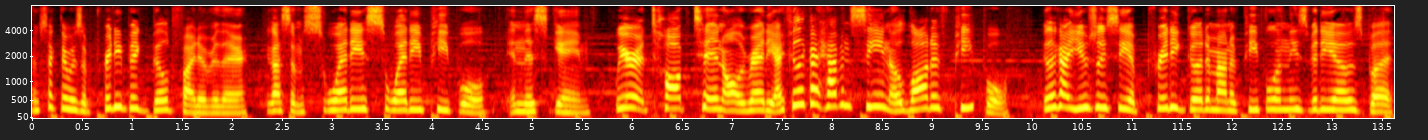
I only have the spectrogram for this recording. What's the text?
Looks like there was a pretty big build fight over there. I got some sweaty, sweaty people in this game. We are at top 10 already. I feel like I haven't seen a lot of people feel like I usually see a pretty good amount of people in these videos, but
